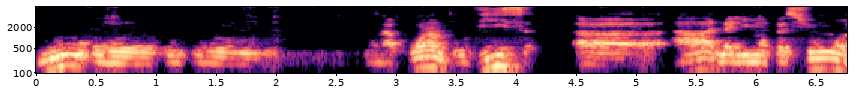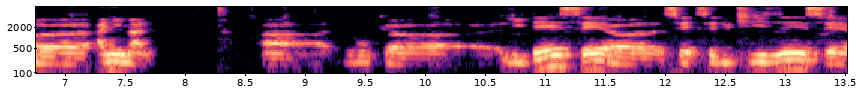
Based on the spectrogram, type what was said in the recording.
nous, on, on, on, point, on vise à l'alimentation euh, animale. Euh, donc euh, l'idée c'est d'utiliser ces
